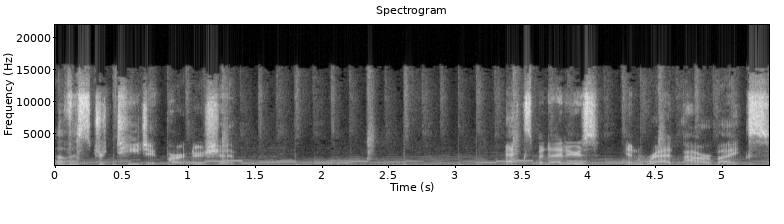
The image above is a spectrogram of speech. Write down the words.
of a strategic partnership. Expeditors and Rad Power Bikes.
